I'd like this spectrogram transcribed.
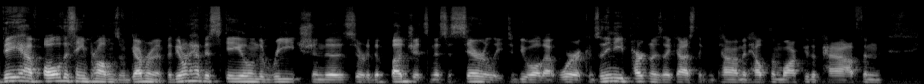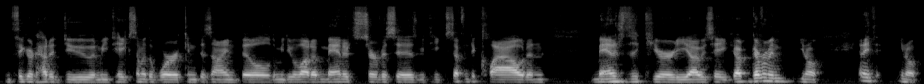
they have all the same problems of government but they don't have the scale and the reach and the sort of the budgets necessarily to do all that work and so they need partners like us that can come and help them walk through the path and and figure out how to do and we take some of the work and design build and we do a lot of managed services we take stuff into cloud and manage the security i would say government you know and I th- you know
